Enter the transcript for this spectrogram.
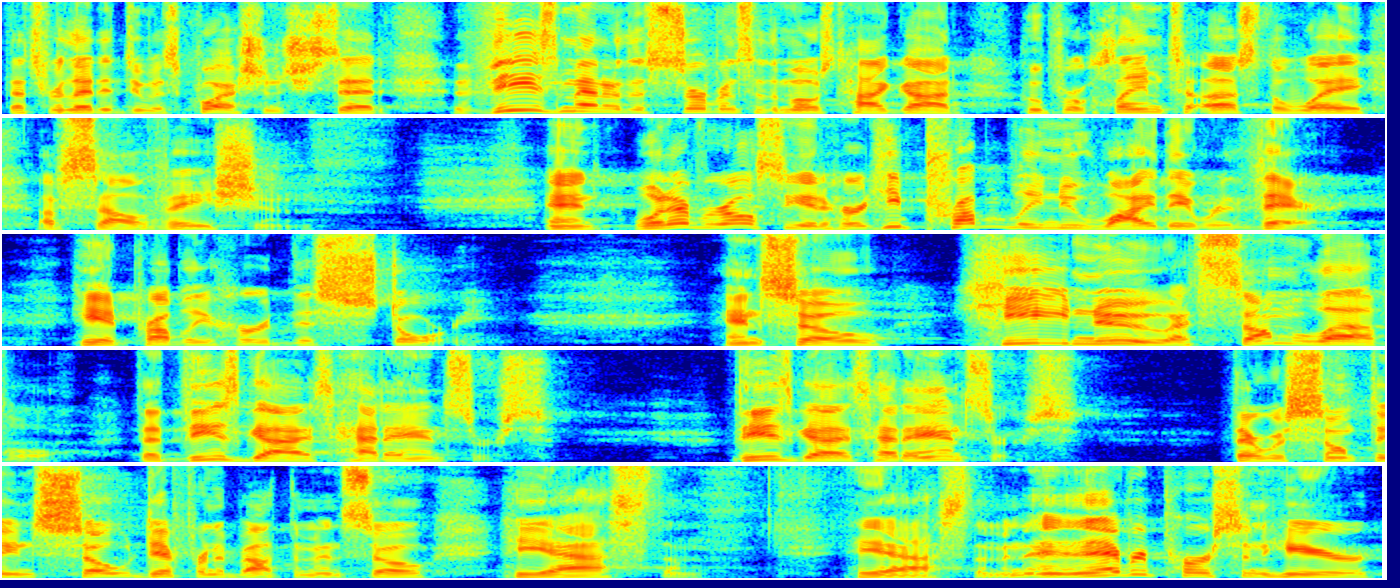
that's related to his question. She said, These men are the servants of the Most High God who proclaim to us the way of salvation. And whatever else he had heard, he probably knew why they were there. He had probably heard this story. And so he knew at some level that these guys had answers. These guys had answers. There was something so different about them, and so he asked them. He asked them. And, and every person here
